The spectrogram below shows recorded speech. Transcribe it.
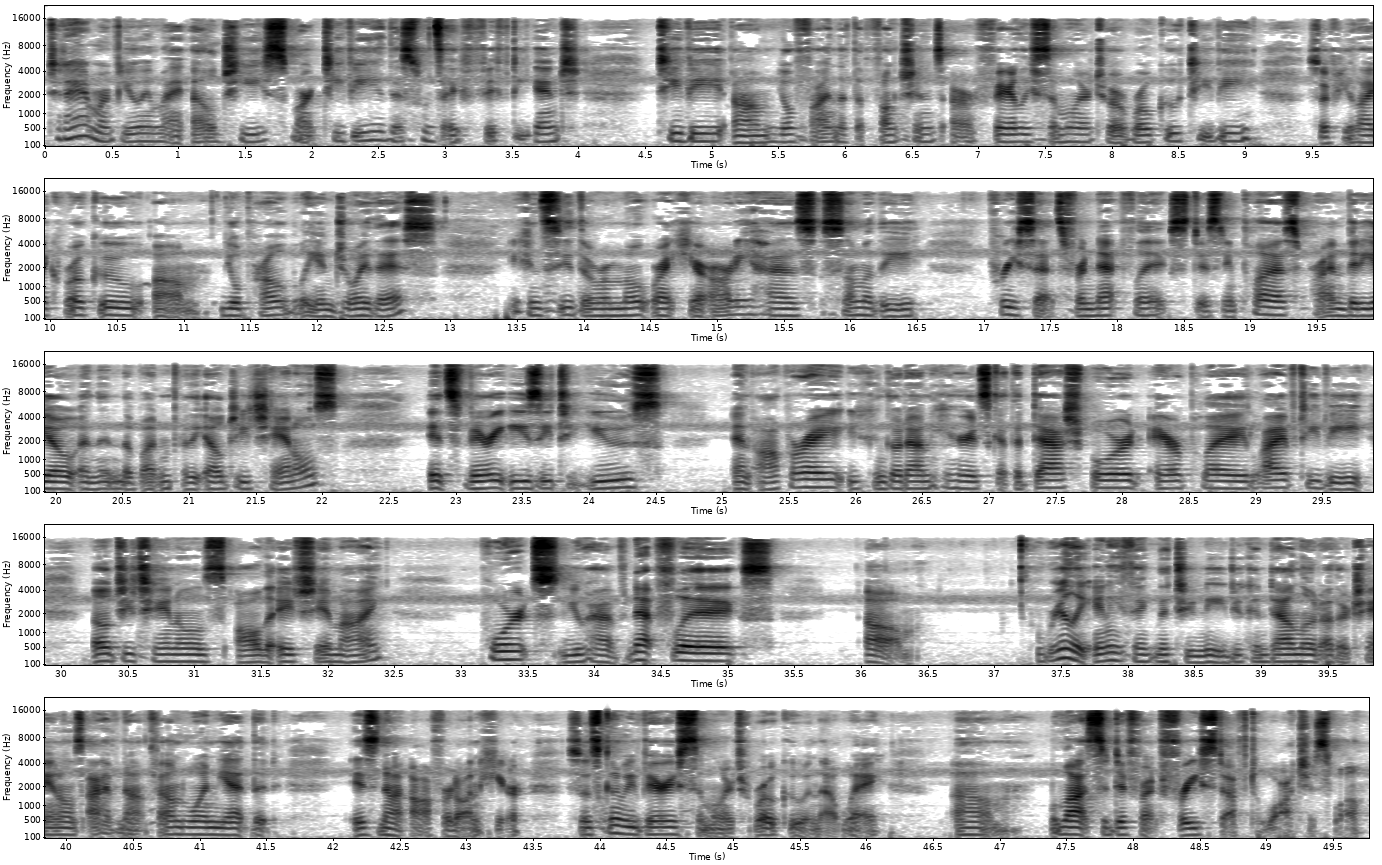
Today I'm reviewing my LG Smart TV. This one's a 50 inch TV. Um, you'll find that the functions are fairly similar to a Roku TV. So if you like Roku, um, you'll probably enjoy this. You can see the remote right here already has some of the presets for Netflix, Disney Plus, Prime Video, and then the button for the LG channels. It's very easy to use and operate. You can go down here, it's got the dashboard, AirPlay, Live TV, LG channels, all the HDMI ports. You have Netflix, um, really anything that you need. You can download other channels. I have not found one yet that is not offered on here. So it's going to be very similar to Roku in that way. Um, lots of different free stuff to watch as well.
